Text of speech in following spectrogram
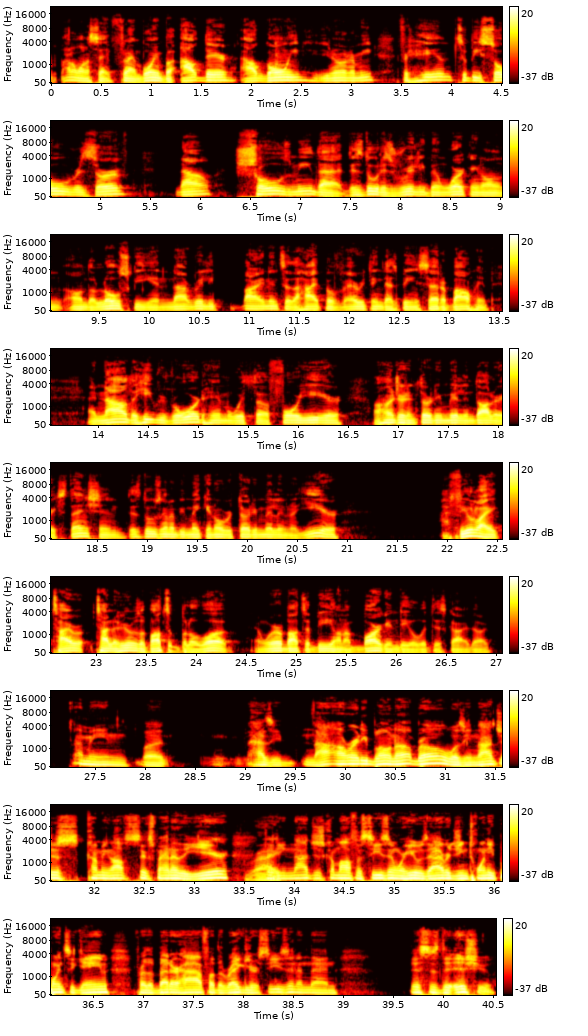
I don't want to say flamboyant, but out there, outgoing, you know what I mean? For him to be so reserved now shows me that this dude has really been working on on the low ski and not really buying into the hype of everything that's being said about him. And now that he reward him with a four year, $130 million extension, this dude's gonna be making over 30 million a year. I feel like Tyler, Tyler Herro's about to blow up and we're about to be on a bargain deal with this guy, dog. I mean, but has he not already blown up, bro? Was he not just coming off six man of the year? Right. Did he not just come off a season where he was averaging 20 points a game for the better half of the regular season? And then this is the issue.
